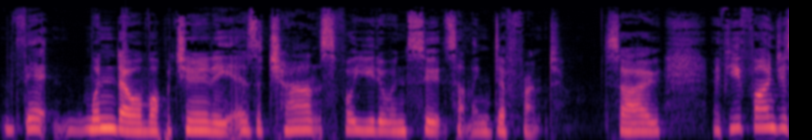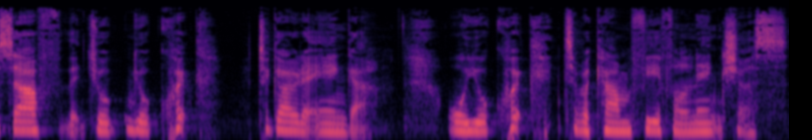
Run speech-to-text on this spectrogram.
that window of opportunity is a chance for you to insert something different. So if you find yourself that you're you're quick to go to anger or you're quick to become fearful and anxious,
